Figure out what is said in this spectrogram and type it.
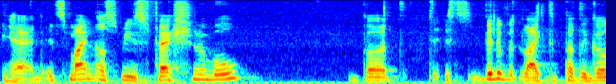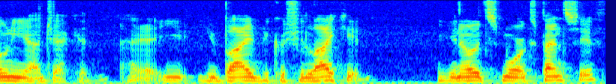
yeah, it might not be as fashionable, but it's a bit of it like the Patagonia jacket. Uh, you, you buy it because you like it. You know it's more expensive.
